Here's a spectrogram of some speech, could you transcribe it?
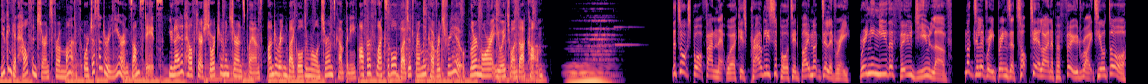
you can get health insurance for a month or just under a year in some states. United Healthcare short term insurance plans, underwritten by Golden Rule Insurance Company, offer flexible, budget friendly coverage for you. Learn more at uh1.com. The Talksport Fan Network is proudly supported by McDelivery, bringing you the food you love. McDelivery brings a top tier lineup of food right to your door.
